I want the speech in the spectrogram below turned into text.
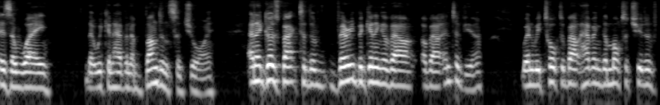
is a way that we can have an abundance of joy. And it goes back to the very beginning of our of our interview when we talked about having the multitude of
